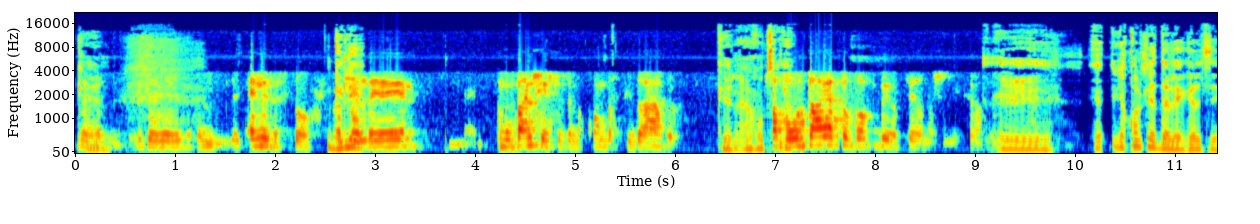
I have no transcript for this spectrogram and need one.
כן. אין לזה סוף. גילי... אבל אה, כמובן שיש לזה מקום בסדרה הזאת. כן, אנחנו צריכים... חברותיי הטובות ביותר, מה שנקרא. יכולת לדלג על זה.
